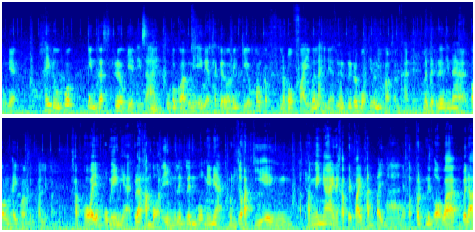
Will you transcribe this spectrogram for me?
พวกเนี้ยให้ดูพวก industrial grade design อุปกรณ์พวกนี้เองเนี่ยถ้าเกิดว่าไปเกี่ยวข้องกับระบบไฟเมื่อไหร่เนี่ยหรือหรือระบบที่มันมีความสำคัญเนี่ยมันเป็นเรื่องที่น่าต้องให้ความสำคัญเลยครับ ครับเพราะว่าอย่างผมเองเนี่ยเวลาทำบอร์ดเองเล่นเล่นพวกนี้เนี่ยบางทีก็บัตรกีเองทำง่ายๆนะครับแต่ไฟพันไปมานะครับก็นึกออกว่าเวลา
